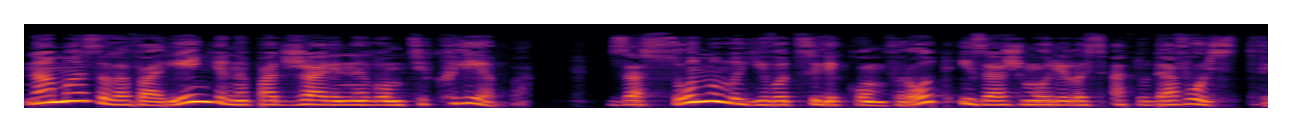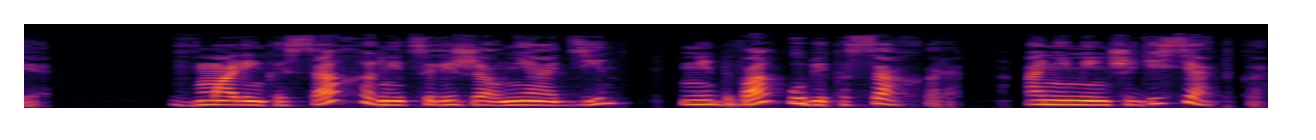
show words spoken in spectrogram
намазала варенье на поджаренный ломтик хлеба, засунула его целиком в рот и зажмурилась от удовольствия. В маленькой сахарнице лежал не один, не два кубика сахара, а не меньше десятка.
